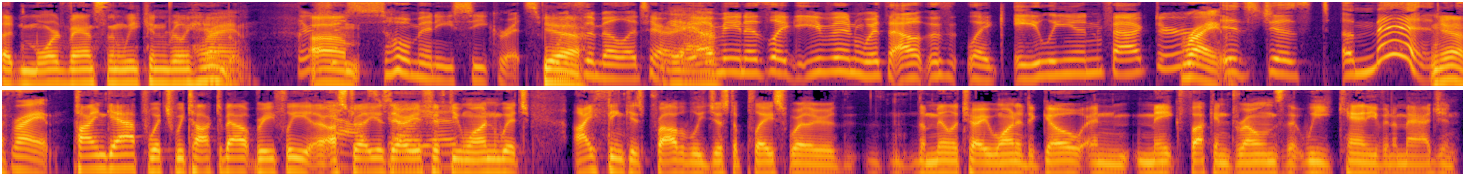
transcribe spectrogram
uh, more advanced than we can really handle. Right. There's Um, just so many secrets yeah. with the military. Yeah. I mean, it's like even without this like alien factor, Right. It's just immense. Yeah. Right. Pine Gap, which we talked about briefly, uh, Australia's Area 51, which I think is probably just a place where the military wanted to go and make fucking drones that we can't even imagine.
